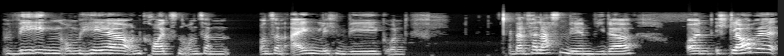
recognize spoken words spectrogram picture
Wegen umher und kreuzen unseren, unseren eigentlichen Weg und dann verlassen wir ihn wieder. Und ich glaube,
